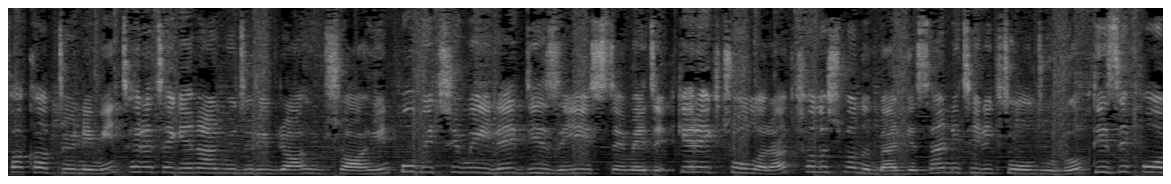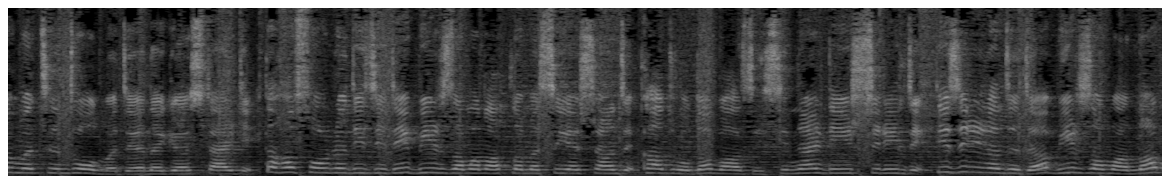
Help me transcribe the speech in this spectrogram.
Fakat dönemin TRT Genel Müdürü İbrahim Şahin bu biçimiyle diziyi istemedi. Gerekçe olarak çalışmanın belgesel nitelikte olduğunu, dizi formatında olmadığını gösterdi. Daha sonra dizide bir zaman atlaması yaşandı. Kadroda bazı isimler değiştirildi. Dizinin adı da Bir Zamanlar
